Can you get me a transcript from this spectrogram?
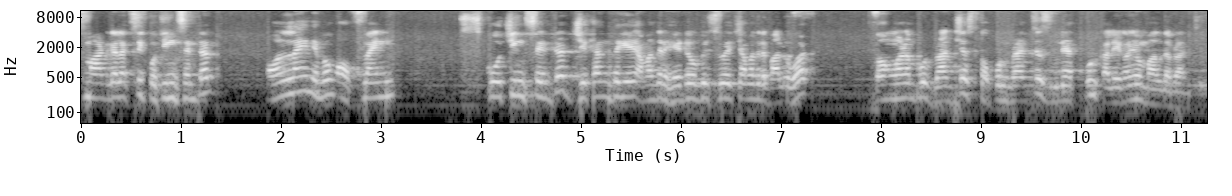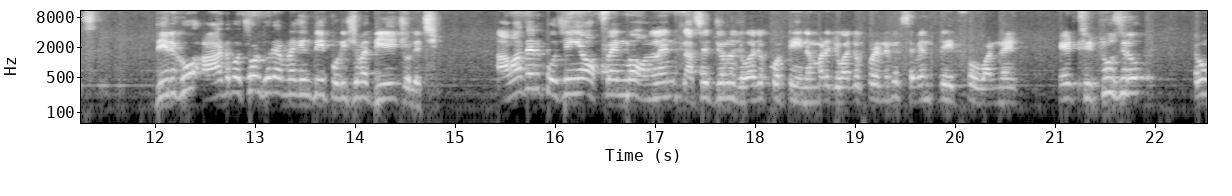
smart galaxy coaching centre online এবং অফলাইন কোচিং সেন্টার, যেখান থেকে আমাদের হেড অফিস রয়েছে আমাদের বালুঘাট গঙ্গারামপুর ব্রাঞ্চেস তপন ব্রাঞ্চেস বুনিয়াদপুর কালীগঞ্জ এবং মালদা ব্রাঞ্চেস দীর্ঘ আট বছর ধরে আমরা কিন্তু এই পরিষেবা দিয়েই চলেছি। আমাদের কোচিং এ অফলাইন বা অনলাইন ক্লাসের জন্য যোগাযোগ করতে এই নাম্বারে যোগাযোগ করে নেবেন seven three eight four one nine eight three two zero এবং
